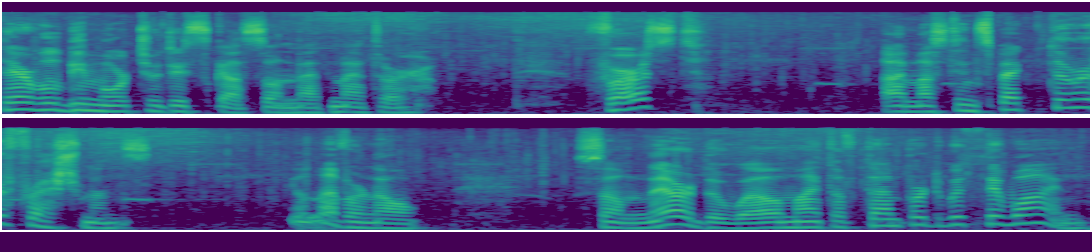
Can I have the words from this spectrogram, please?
there will be more to discuss on that matter. First, I must inspect the refreshments. You'll never know. Some ne'er-do-well might have tampered with the wine.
